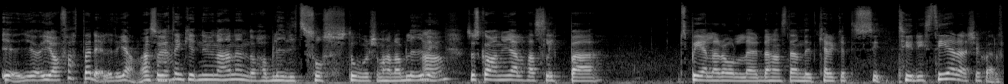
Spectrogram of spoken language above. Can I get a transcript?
jag, jag fattar det lite grann. Alltså jag tänker nu när han ändå har blivit så stor som han har blivit Ja. så ska han ju i alla fall slippa spela roller där han ständigt karikatyriserar sig själv.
